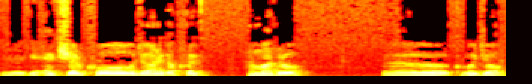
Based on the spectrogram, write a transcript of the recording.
이게 actual cause가 아니라 한마디로 어, 그거죠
